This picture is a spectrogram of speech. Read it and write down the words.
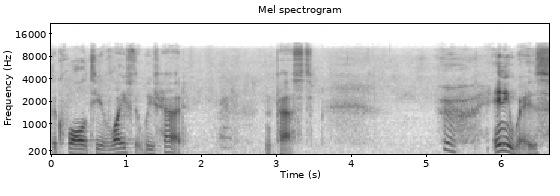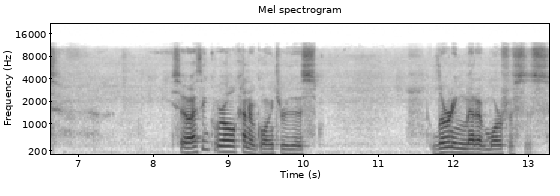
the quality of life that we've had in the past? Anyways, so I think we're all kind of going through this learning metamorphosis,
